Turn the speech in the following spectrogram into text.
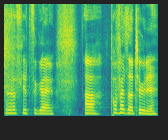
ja, viel zu geil. Ah, Professor Töne,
